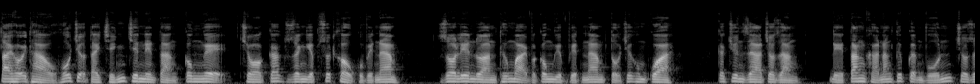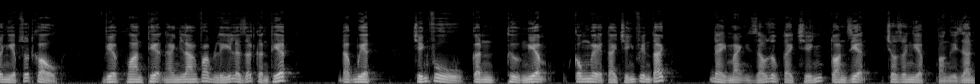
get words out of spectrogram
Tại hội thảo hỗ trợ tài chính trên nền tảng công nghệ cho các doanh nghiệp xuất khẩu của Việt Nam do Liên đoàn Thương mại và Công nghiệp Việt Nam tổ chức hôm qua, các chuyên gia cho rằng để tăng khả năng tiếp cận vốn cho doanh nghiệp xuất khẩu, việc hoàn thiện hành lang pháp lý là rất cần thiết. Đặc biệt, chính phủ cần thử nghiệm công nghệ tài chính fintech, đẩy mạnh giáo dục tài chính toàn diện cho doanh nghiệp và người dân.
